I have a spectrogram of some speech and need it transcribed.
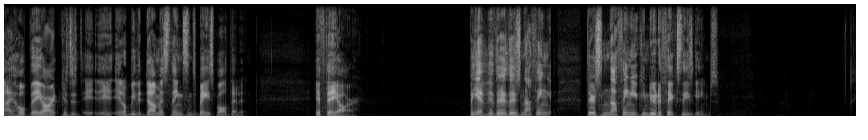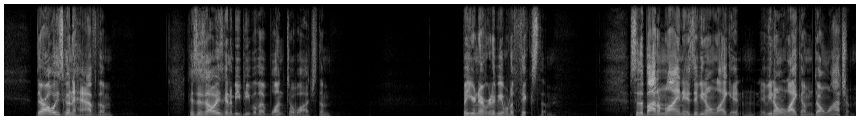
I hope they aren't because it, it, it'll be the dumbest thing since baseball did it. If they are. But yeah, there, there's nothing there's nothing you can do to fix these games. They're always going to have them because there's always going to be people that want to watch them, but you're never going to be able to fix them. So the bottom line is, if you don't like it, if you don't like them, don't watch them.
